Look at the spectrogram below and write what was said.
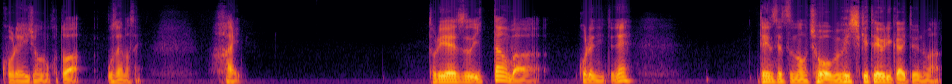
これ以上のことはございません。はい。とりあえず一旦はこれにてね、伝説の超無意識手売り会というのは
